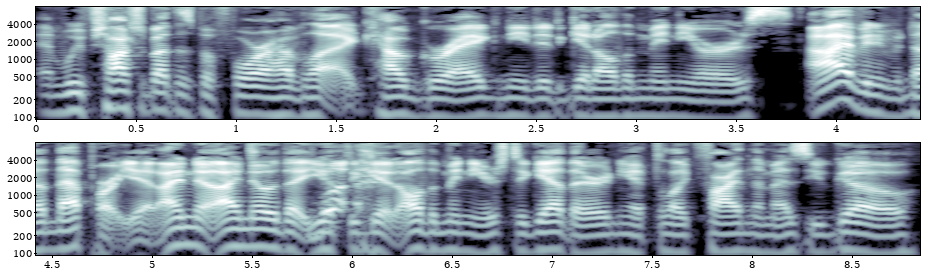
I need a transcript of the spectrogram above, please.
And we've talked about this before, how like how Greg needed to get all the Miniors. I haven't even done that part yet. I know I know that you have to get all the Miniors together and you have to like find them as you go.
